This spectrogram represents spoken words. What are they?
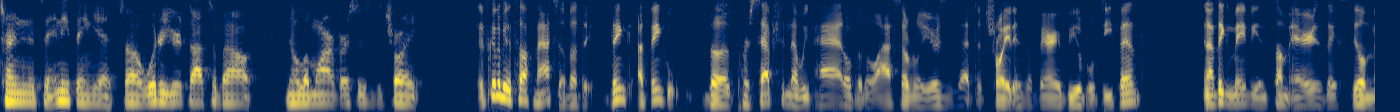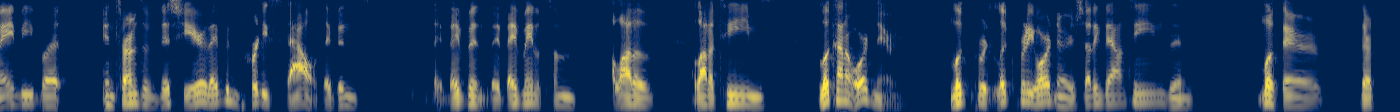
turned into anything yet. So, what are your thoughts about you know Lamar versus Detroit? It's going to be a tough matchup. I think I think the perception that we've had over the last several years is that Detroit is a very beatable defense, and I think maybe in some areas they still may be, but in terms of this year, they've been pretty stout. They've been they've been they've made some a lot of a lot of teams look kind of ordinary look pre- look pretty ordinary, shutting down teams. And look, they're they're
